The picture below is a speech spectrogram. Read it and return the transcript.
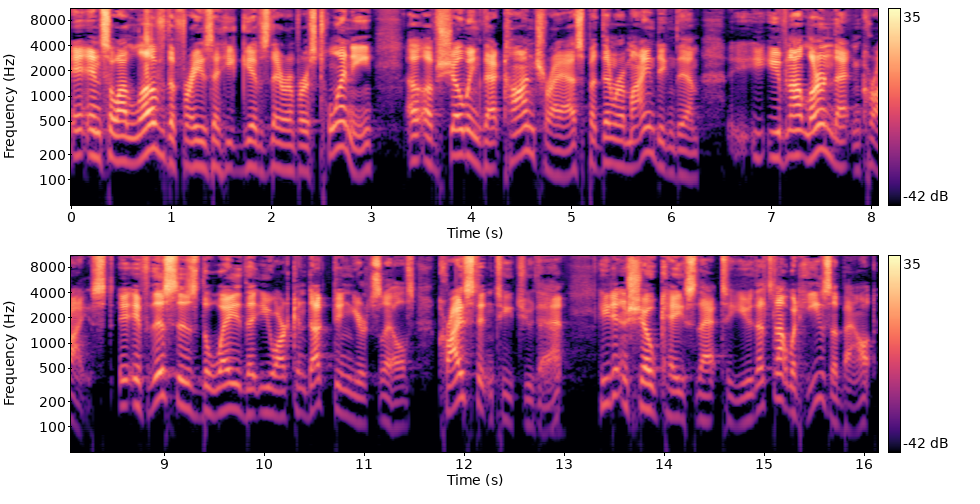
And, and, so I love the phrase that he gives there in verse 20 uh, of showing that contrast, but then reminding them, you've not learned that in Christ. If this is the way that you are conducting yourselves, Christ didn't teach you that. Yeah. He didn't showcase that to you. That's not what he's about.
